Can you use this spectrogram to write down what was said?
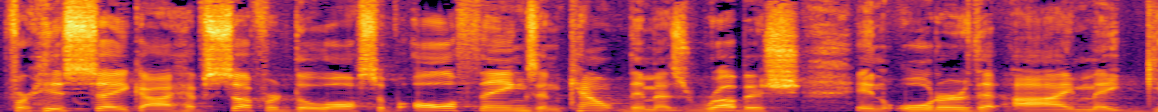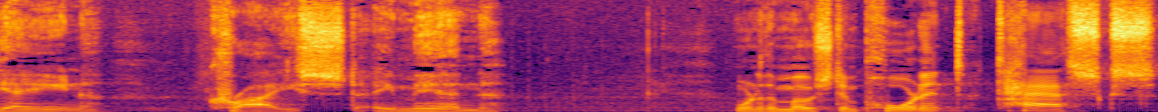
For his sake, I have suffered the loss of all things and count them as rubbish in order that I may gain Christ. Amen. One of the most important tasks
